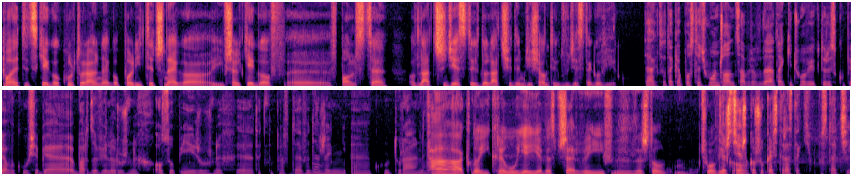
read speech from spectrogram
poetyckiego, kulturalnego, politycznego i wszelkiego w, e, w Polsce od lat 30. do lat 70. XX wieku. Tak, to taka postać łącząca, prawda? Taki człowiek, który skupia wokół siebie bardzo wiele różnych osób i różnych e, tak naprawdę wydarzeń e, kulturalnych. Tak, no i kreuje je bez przerwy i w- zresztą człowiek... Też o- ciężko szukać teraz takich postaci.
